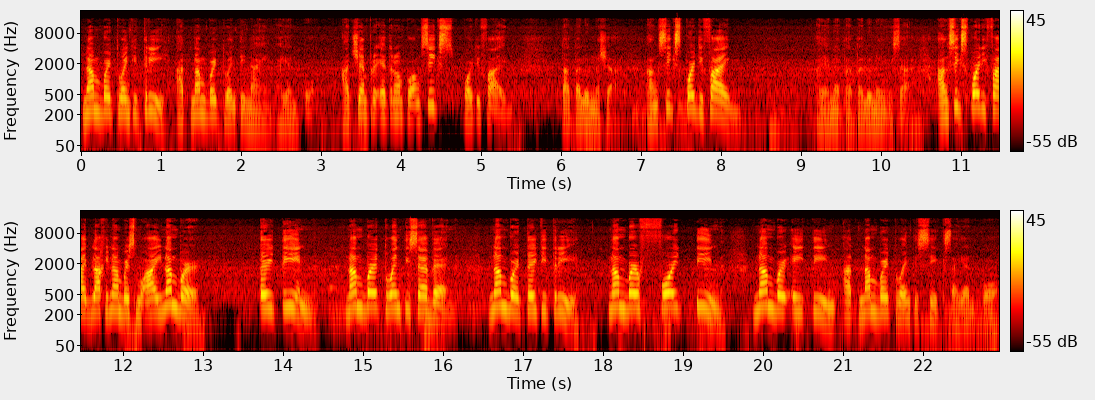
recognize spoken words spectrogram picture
number 23, at number 29. Ayan po. At syempre, ito naman po ang 645. Tatalon na siya. Ang 645, ayan na, tatalon na yung isa. Ang 645 lucky numbers mo ay number 13, number 27, number 33, number 14, number 18, at number 26. Ayan po.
